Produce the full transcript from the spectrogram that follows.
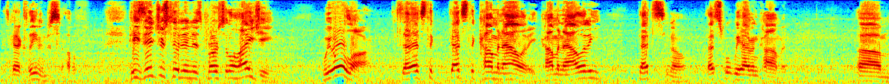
he's got to clean himself. He's interested in his personal hygiene. We all are. So that's the that's the commonality. Commonality. That's you know that's what we have in common. Um,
